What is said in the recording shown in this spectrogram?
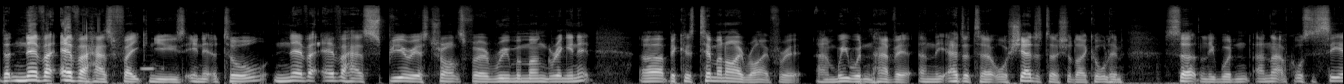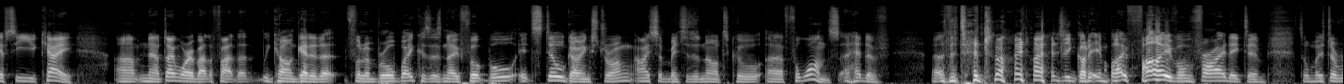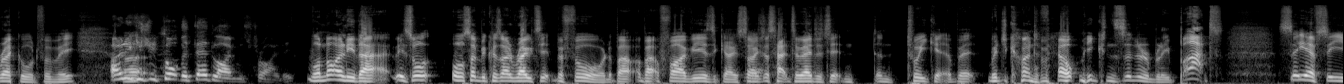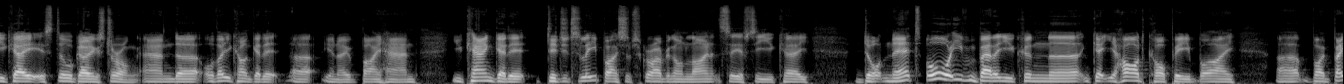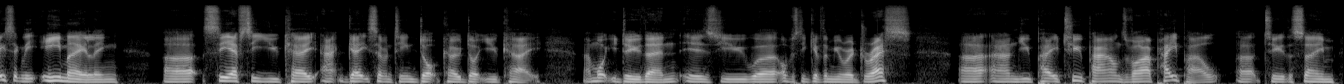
that never ever has fake news in it at all, never ever has spurious transfer rumour mongering in it uh, because Tim and I write for it, and we wouldn't have it, and the editor or sheditor, should I call him, certainly wouldn't, and that of course is CFC UK. Um, now, don't worry about the fact that we can't get it at Fulham Broadway because there's no football. It's still going strong. I submitted an article uh, for once ahead of uh, the deadline. I actually got it in by five on Friday, Tim. It's almost a record for me. Only because uh, you thought the deadline was Friday. Well, not only that, it's also because I wrote it before, about about five years ago. So yeah. I just had to edit it and, and tweak it a bit, which kind of helped me considerably. But CFC UK is still going strong, and uh, although you can't get it, uh, you know, by hand, you can get it digitally by subscribing online at CFC UK net, or even better, you can uh, get your hard copy by uh, by basically emailing uh, cfcuk at gate17.co.uk. And what you do then is you uh, obviously give them your address uh, and you pay £2 via PayPal uh, to the same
